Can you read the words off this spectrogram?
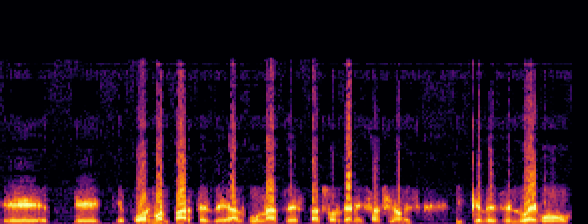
eh, que, forman parte de algunas de estas organizaciones y que desde luego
